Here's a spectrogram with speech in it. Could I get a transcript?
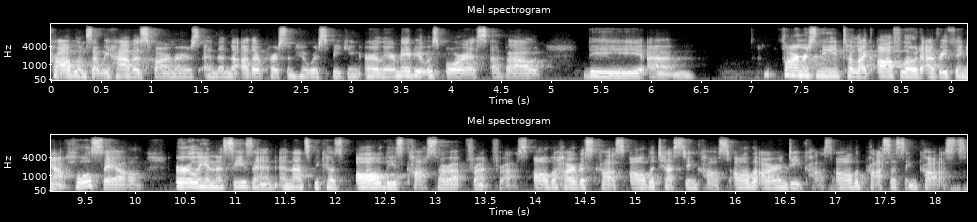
problems that we have as farmers. And then the other person who was speaking earlier, maybe it was Boris, about the um, farmers need to like offload everything at wholesale early in the season and that's because all these costs are up front for us all the harvest costs all the testing costs all the r&d costs all the processing costs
